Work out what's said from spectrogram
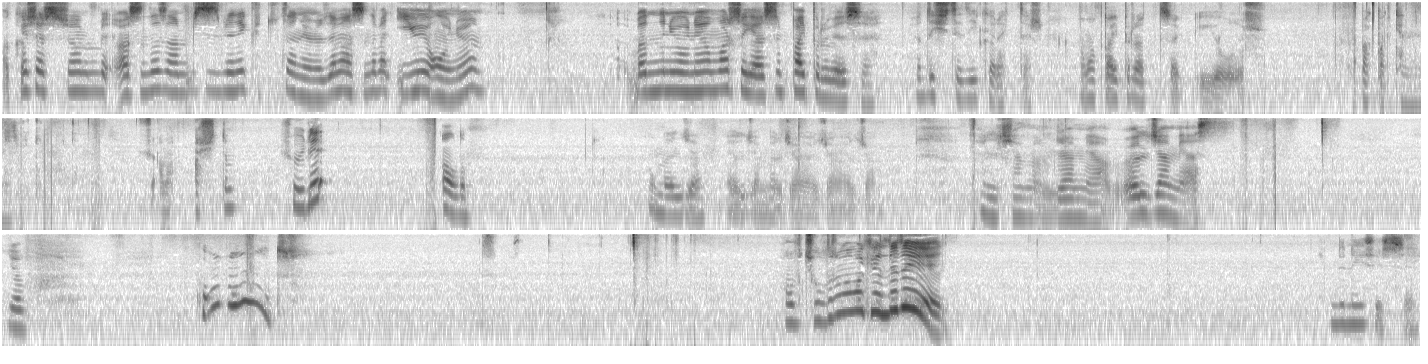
Arkadaşlar şu an aslında sen, siz beni kötü tanıyorsunuz ama aslında ben iyi oynuyorum. Benden iyi oynayan varsa gelsin Piper vs. Ya da istediği karakter. Ama Piper atsak iyi olur. Bak bak kendine gibi. Şu ama açtım. Şöyle aldım. Ama öleceğim. Öleceğim, öleceğim, öleceğim, öleceğim. Öleceğim, öleceğim ya. Öleceğim ya. Ya. Kobold. Abi çıldırmamak elde değil. Şimdi neyi seçsek?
